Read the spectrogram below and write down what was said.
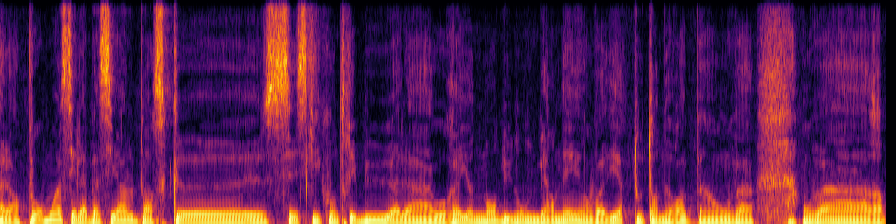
Alors pour moi c'est l'abbatiale parce que c'est ce qui contribue au rayonnement du nom de Bernay, on va dire tout en Europe. Hein. On, va, on va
